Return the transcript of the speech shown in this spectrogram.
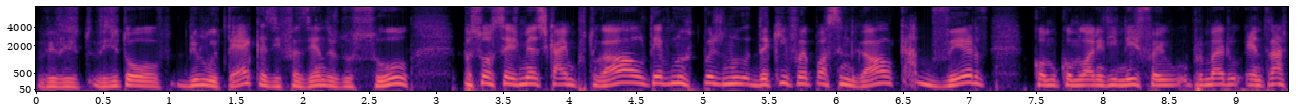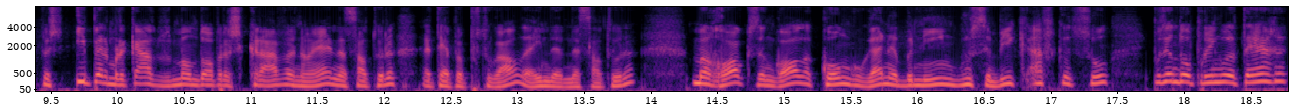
visitou bibliotecas e fazendas do Sul, passou seis meses cá em Portugal, teve no, depois no, daqui foi para o Senegal, Cabo Verde, como, como Laurentino diz, foi o primeiro, entre aspas, hipermercado de mão de obra escrava, não é? Nessa altura, até para Portugal, ainda nessa altura. Marrocos, Angola, Congo, Gana, Benin, Moçambique, África do Sul, depois andou por Inglaterra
